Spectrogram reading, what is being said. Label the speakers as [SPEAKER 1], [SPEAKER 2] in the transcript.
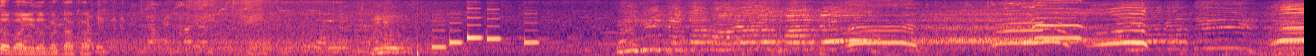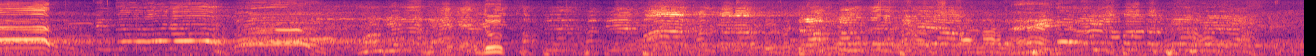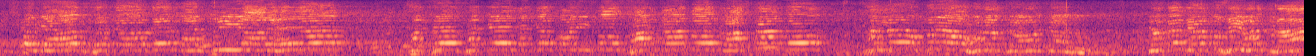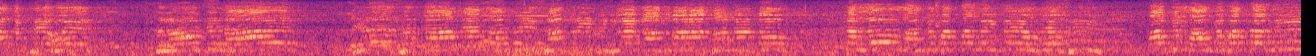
[SPEAKER 1] ਕਬੂਤਰਬਾਜੀ ਦਾ ਵੱਡਾ
[SPEAKER 2] ਹਲੋ ਬਲਜੀ ਚੱਕਰ ਮਾਰਿਆ ਅਸਮਾਨ ਚ ਸਿੱਧੂ ਖੱਬੇ ਸੱਜੇ ਬਾਹਰ ਅੰਦਰ ਦਰਖਤਾਂ ਇਕੱਠੇ ਹੋਏ ਜ਼ਰਾਂ ਸਰਕਾਰ ਦੇ ਮੰਤਰੀ ਸਾਥਰੀ ਪਿਛਲੇ 10-12 ਸਾਲਾਂ ਤੋਂ ਕੱਲੇ ਮੰਗ ਪੱਤਰ ਲੈਂਦੇ ਆਉਂਦੇ ਸੀ, ਅੱਜ ਮੰਗ ਪੱਤਰ ਨਹੀਂ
